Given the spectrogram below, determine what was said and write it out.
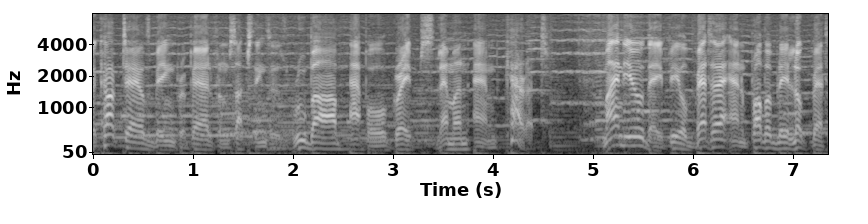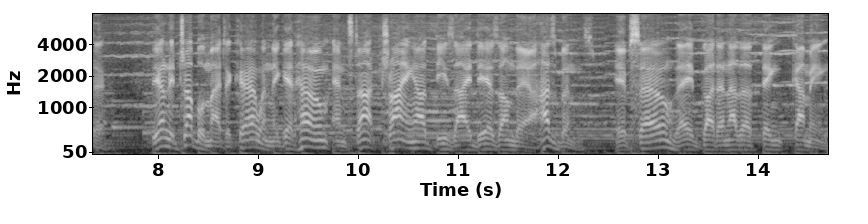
the cocktails being prepared from such things as rhubarb, apple, grapes, lemon, and carrot. Mind you, they feel better and probably look better. The only trouble might occur when they get home and start trying out these ideas on their husbands. If so, they've got another think coming.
